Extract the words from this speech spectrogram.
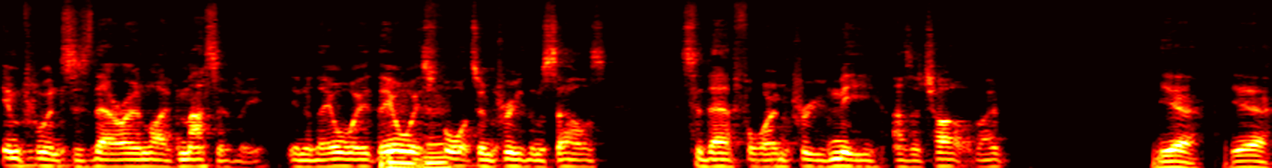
influences their own life massively. You know, they always they always mm-hmm. fought to improve themselves, to therefore improve me as a child, right? Yeah, yeah.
